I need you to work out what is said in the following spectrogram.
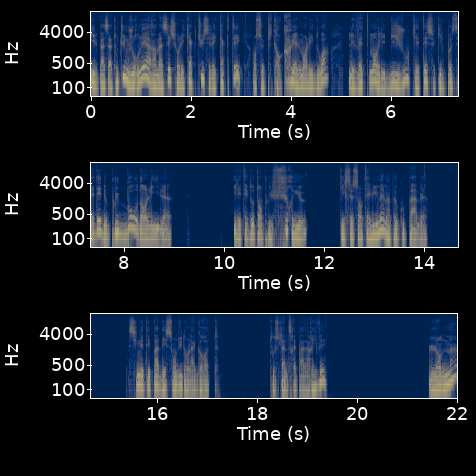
il passa toute une journée à ramasser sur les cactus et les cactés, en se piquant cruellement les doigts, les vêtements et les bijoux qui étaient ce qu'il possédait de plus beau dans l'île. Il était d'autant plus furieux qu'il se sentait lui-même un peu coupable. S'il n'était pas descendu dans la grotte, tout cela ne serait pas arrivé. Le lendemain,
